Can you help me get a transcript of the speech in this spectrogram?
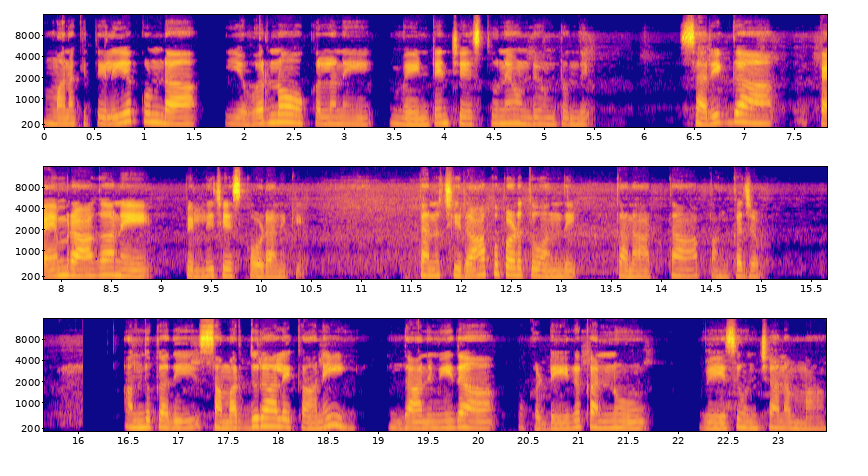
మనకి తెలియకుండా ఎవరినో ఒకళ్ళని మెయింటైన్ చేస్తూనే ఉండి ఉంటుంది. సరిగ్గా టైం రాగానే పెళ్ళి చేసుకోవడానికి. తను చిరాకు పడుతూ అంది. తన అత్త పంకజం. అందుకది సమర్థురాలే కానీ దాని మీద ఒక డేగ కన్ను వేసి ఉంచానమ్మా.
